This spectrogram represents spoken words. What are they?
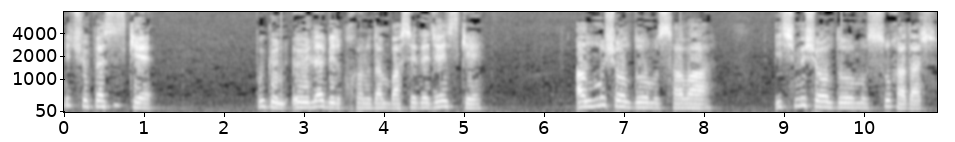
Hiç şüphesiz ki bugün öyle bir konudan bahsedeceğiz ki almış olduğumuz hava, içmiş olduğumuz su kadar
